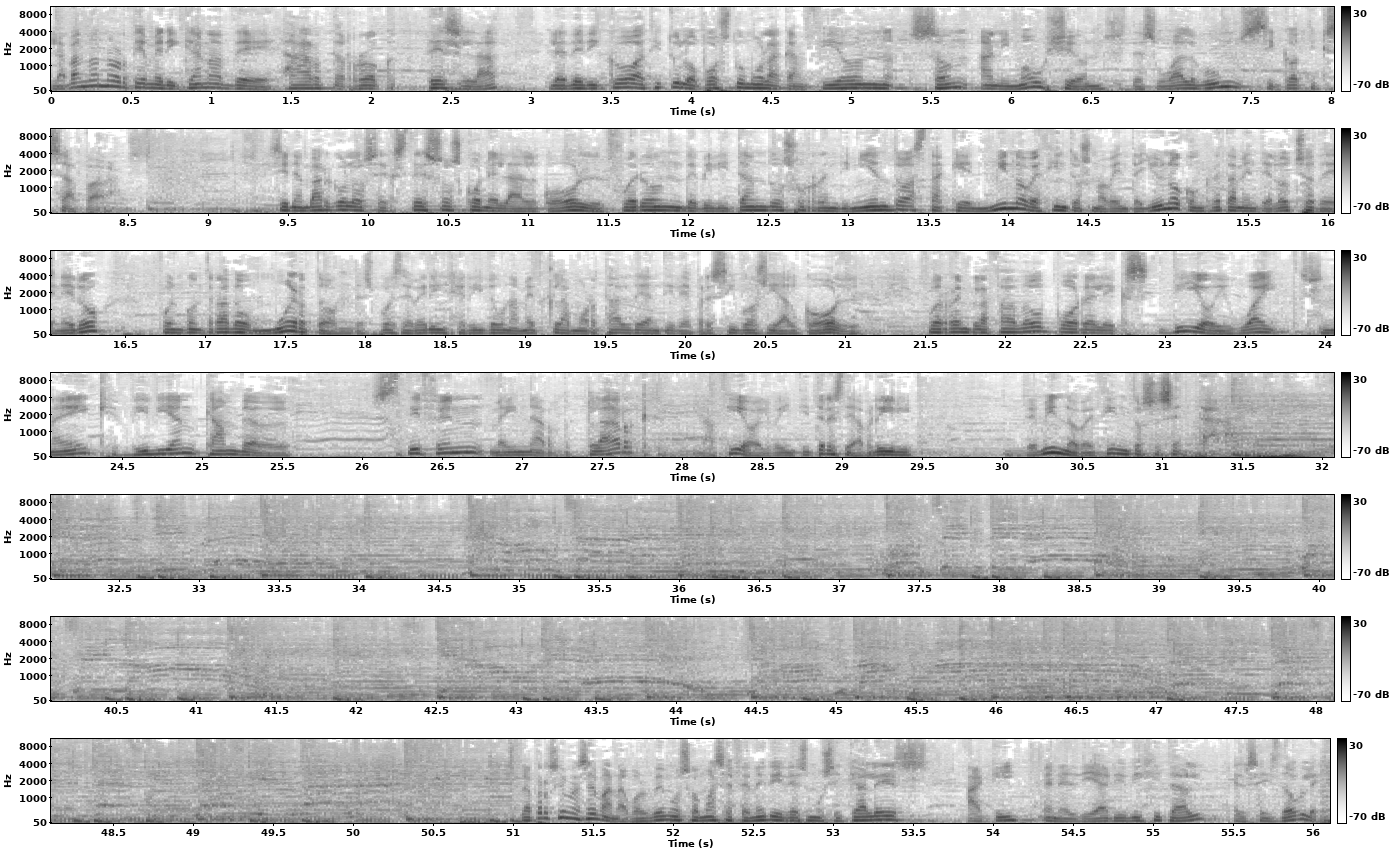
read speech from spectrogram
La banda norteamericana de hard rock Tesla le dedicó a título póstumo la canción Son and Emotions de su álbum Psychotic Supper. Sin embargo, los excesos con el alcohol fueron debilitando su rendimiento hasta que en 1991, concretamente el 8 de enero, fue encontrado muerto después de haber ingerido una mezcla mortal de antidepresivos y alcohol. Fue reemplazado por el ex Dio y White Snake Vivian Campbell. Stephen Maynard Clark nació el 23 de abril de 1960. La próxima semana volvemos a más efemérides musicales aquí en el diario digital El 6 Doble.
